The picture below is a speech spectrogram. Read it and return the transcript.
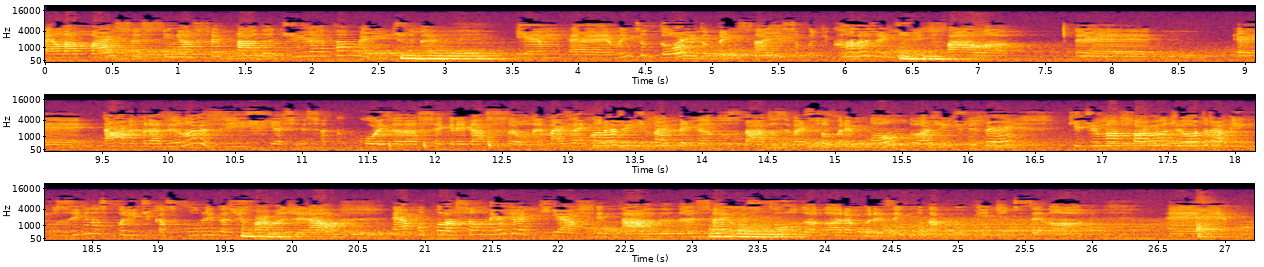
ela vai ser sim afetada diretamente, né? Uhum. E é, é, muito doido pensar isso, porque quando a gente uhum. fala é, é, tá, no Brasil não existe essa coisa da segregação, né? Mas aí quando a gente vai pegando os dados e vai sobrepondo, a gente vê que de uma forma ou de outra, inclusive nas políticas públicas de forma geral, é a população negra que é afetada, né? Saiu um uhum. estudo agora, por exemplo, da Covid-19, é,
